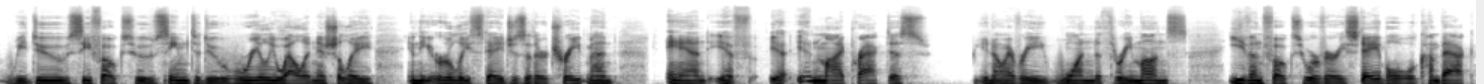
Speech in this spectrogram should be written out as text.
we do see folks who seem to do really well initially in the early stages of their treatment. And if in my practice, you know, every one to three months, even folks who are very stable will come back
